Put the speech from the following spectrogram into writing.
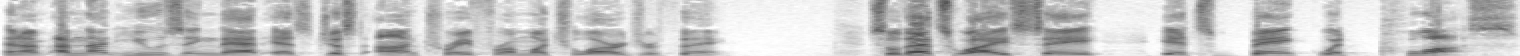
And I'm, I'm not using that as just entree for a much larger thing. So that's why I say it's banquet plus.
